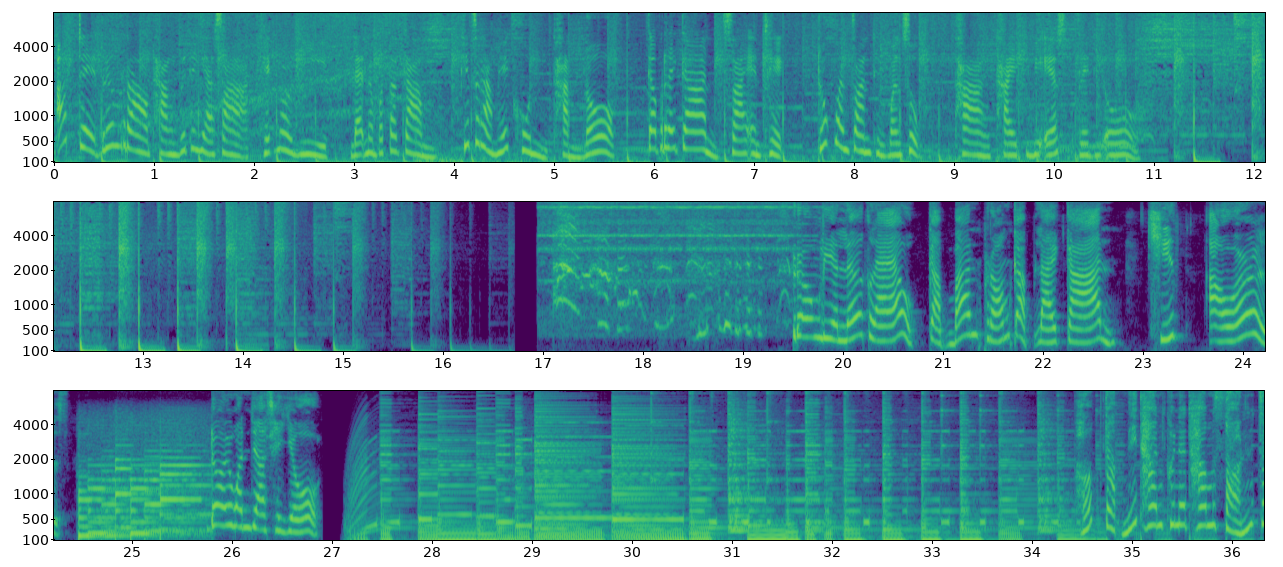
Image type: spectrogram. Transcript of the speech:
อัปเดตเรื่องราวทางวิทยาศาสตร์ เทคโนโลยี และนวัตกรรม ที่จะทำให้คุณทันโลก กับรายการ s c i e n t e c h ทุกวันจันทร์ถึงวันศุกร์ทางไทย PBS Radio โรงเรียนเลิกแล้วกลับบ้านพร้อมกับรายการ Kids Hours โดยวัญญาชยโยพบกับนิทานคุณธรรมสอนใจ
